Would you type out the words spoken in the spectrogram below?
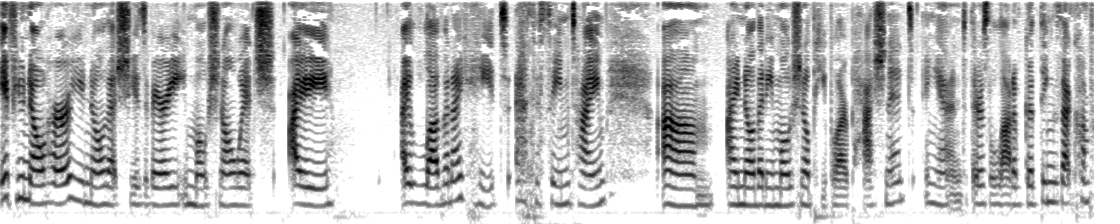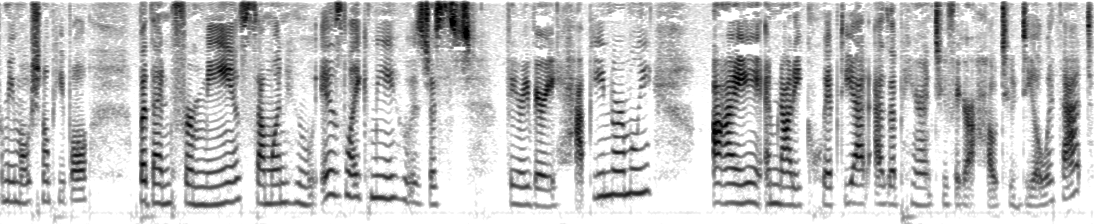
if you know her, you know that she is very emotional, which I I love and I hate at the same time. Um, I know that emotional people are passionate, and there's a lot of good things that come from emotional people. But then for me, someone who is like me, who is just very, very happy normally. I am not equipped yet as a parent to figure out how to deal with that.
